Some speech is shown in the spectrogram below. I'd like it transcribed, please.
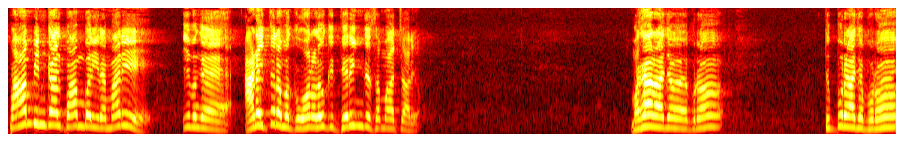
பாம்பின் கால் பாம்பறிகிற மாதிரி இவங்க அனைத்தும் நமக்கு ஓரளவுக்கு தெரிந்த சமாச்சாரம். மகாராஜபுரம் திப்புராஜபுரம்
